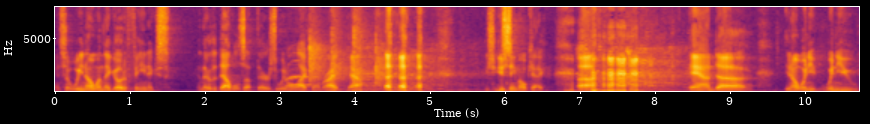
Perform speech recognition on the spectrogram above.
And so we know when they go to Phoenix, and they're the devils up there, so we don't like them, right? Yeah. you seem okay. Uh, and uh, you know when you when you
